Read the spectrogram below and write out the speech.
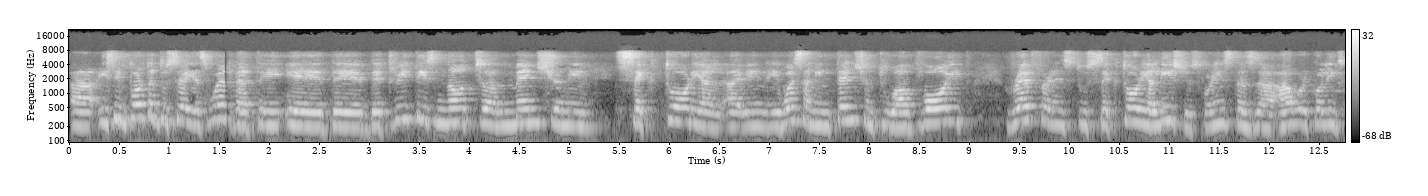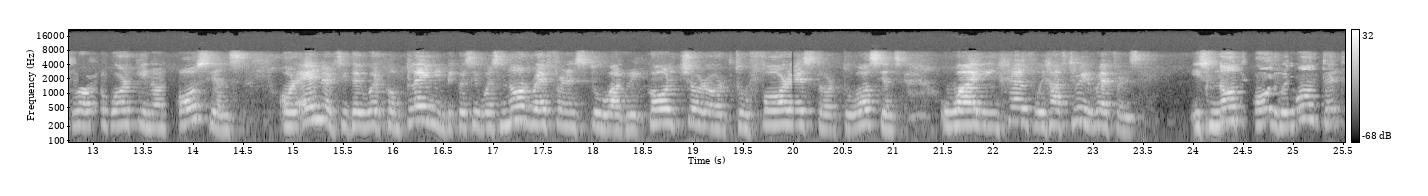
Uh, it's important to say as well that the, uh, the, the treaty is not uh, mentioning sectorial, I mean, it was an intention to avoid reference to sectorial issues. For instance, uh, our colleagues were working on oceans or energy, they were complaining because it was no reference to agriculture or to forest or to oceans. While in health we have three references. It's not all we wanted,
